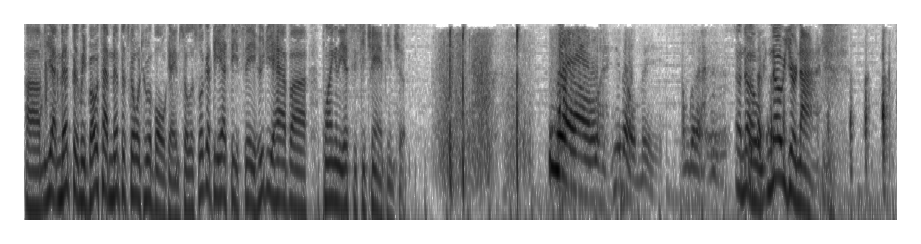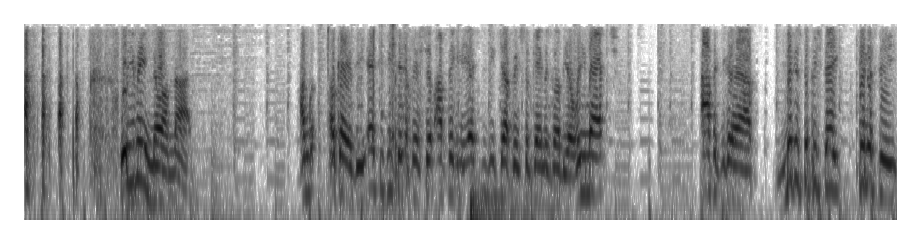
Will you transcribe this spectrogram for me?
Um, got Memphis. We both have Memphis going to a bowl game. So let's look at the SEC. Who do you have uh, playing in the SEC championship? well, you know me. I'm gonna. Uh, no, no, you're not. What do you mean? No, I'm not. I'm okay. The SEC championship. I'm thinking the SEC championship game is going to be a rematch. I think you're going to have Mississippi State, Tennessee,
